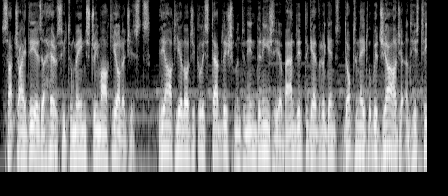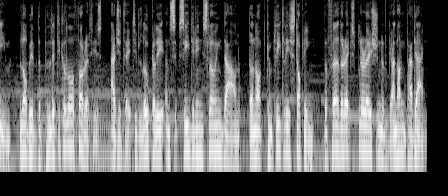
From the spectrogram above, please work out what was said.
Such ideas are heresy to mainstream archaeologists. The archaeological establishment in Indonesia banded together against Dr. Natawidjaja and his team, lobbied the political authorities, agitated locally and succeeded in slowing down, though not completely stopping, the further exploration of Gunung Padang.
